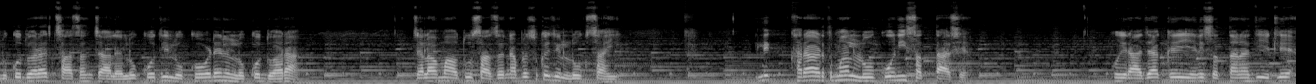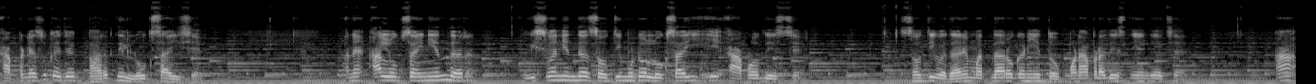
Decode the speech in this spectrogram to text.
લોકો દ્વારા જ શાસન ચાલે. લોકોથી લોકો વડે ને લોકો દ્વારા ચલાવવામાં આવતું શાસન. આપણે શું કહે છે લોકશાહી. એટલે ખરા અર્થમાં લોકોની સત્તા છે. કોઈ રાજા કઈ એની સત્તા નથી, એટલે આપણને શું કહે છે? ભારતની લોકશાહી છે. અને આ લોકશાહીની અંદર વિશ્વની અંદર સૌથી મોટો લોકશાહી એ આપણો દેશ છે. સૌથી વધારે મતદારો ગણીએ તો પણ આપણા દેશની અંદર છે. આ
